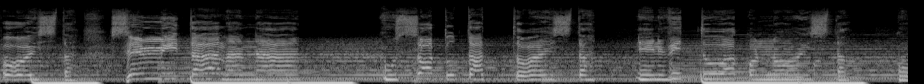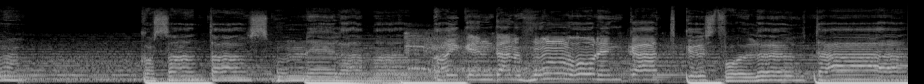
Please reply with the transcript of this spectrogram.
poista se mitä mä näen. Kun satutat toista, niin vittua noista, kasaan taas mun elämää. Kaiken tän hulluuden kätköstä voi löytää.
